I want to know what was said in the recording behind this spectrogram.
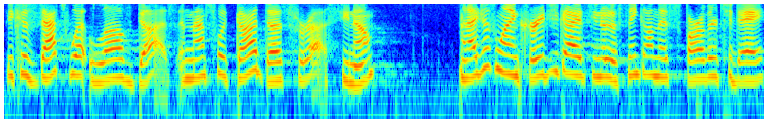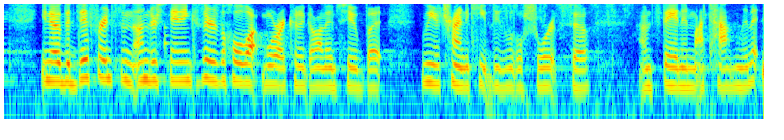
because that's what love does. And that's what God does for us, you know? And I just want to encourage you guys, you know, to think on this farther today. You know, the difference in understanding, because there's a whole lot more I could have gone into, but we are trying to keep these little shorts, so I'm staying in my time limit.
